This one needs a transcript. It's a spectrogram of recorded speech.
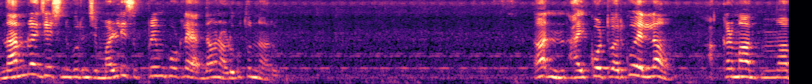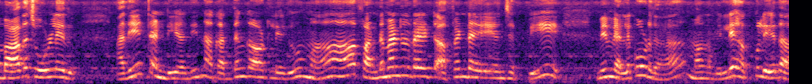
నార్మలైజేషన్ గురించి మళ్ళీ సుప్రీంకోర్టులో వేద్దామని అడుగుతున్నారు. హైకోర్టు వరకు వెళ్ళాం. అక్కడ మా మా బాధ చూడలేదు. అదేంటండి? అది నాకు అర్థం కావట్లేదు. మా ఫండమెంటల్ రైట్ అఫెండ్ అయ్యాయని చెప్పి మేము వెళ్ళకూడదా? మాకు వెళ్ళే హక్కు లేదా?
